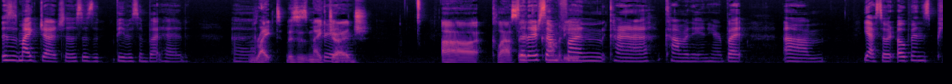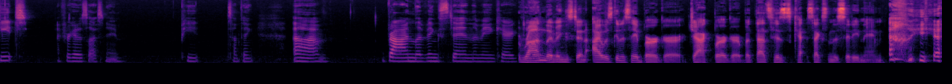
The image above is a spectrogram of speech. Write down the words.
this is Mike Judge, so this is the Beavis and Butthead. Uh, Right. This is Mike creator. Judge. Uh, classic. so there's comedy. some fun kind of comedy in here, but um, yeah. So it opens. Pete, I forget his last name. Pete something. Um, Ron Livingston, the main character. Ron Livingston. I was gonna say Berger, Jack Berger, but that's his ca- Sex in the City name. Oh yeah,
